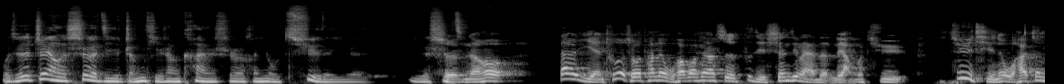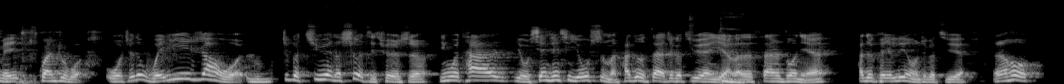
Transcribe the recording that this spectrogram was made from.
我觉得这样的设计整体上看是很有趣的一个一个事情。然后，但是演出的时候，他那五号包厢是自己伸进来的两个区域，具体呢我还真没关注过。我觉得唯一让我这个剧院的设计确实是因为它有先天性优势嘛，它就在这个剧院演了三十多年，它就可以利用这个剧院。然后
